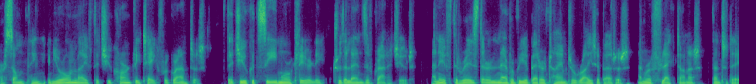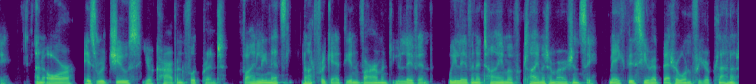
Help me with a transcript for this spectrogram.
or something in your own life that you currently take for granted that you could see more clearly through the lens of gratitude. And if there is, there'll never be a better time to write about it and reflect on it than today. And R is reduce your carbon footprint. Finally, let's not forget the environment you live in. We live in a time of climate emergency. Make this year a better one for your planet.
